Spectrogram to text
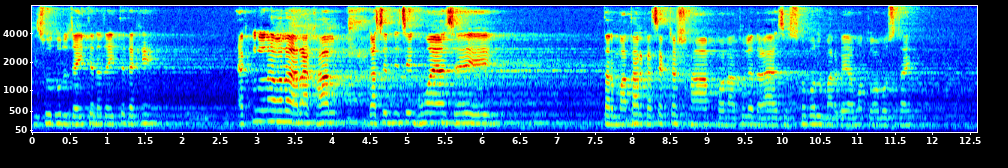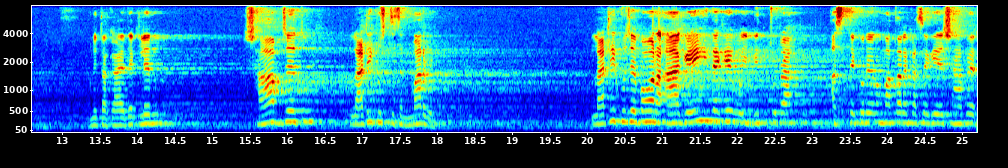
কিছু দূর যাইতে না যাইতে দেখে একলাওয়ালা রাখাল গাছের নিচে ঘুমায় আছে। তার মাথার কাছে একটা সাপ কণা তুলে দাঁড়ায় আছে, সবল মারবে এমতো অবস্থায়। উনি তাকায় দেখলেন, সাপ যেহেতু লাঠি খুঁজতেছেন, মারবে। লাঠি খুঁজে পাওয়ার আগেই দেখে ওই বিচ্ছুটা আস্তে করে ওর মাথার কাছে গিয়ে সাপের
